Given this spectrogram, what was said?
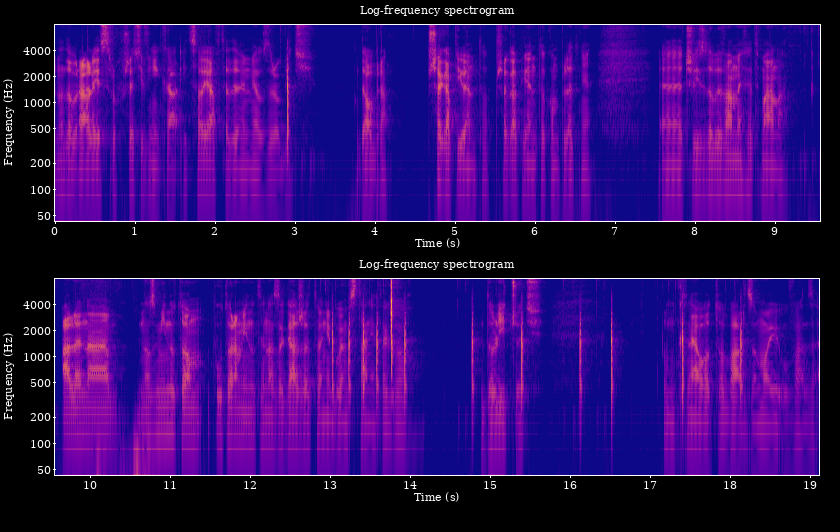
No dobra, ale jest ruch przeciwnika. I co ja wtedy bym miał zrobić? Dobra. Przegapiłem to. Przegapiłem to kompletnie. E, czyli zdobywamy Hetmana. Ale na, no z minutą, półtora minuty na zegarze to nie byłem w stanie tego doliczyć. Umknęło to bardzo mojej uwadze.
